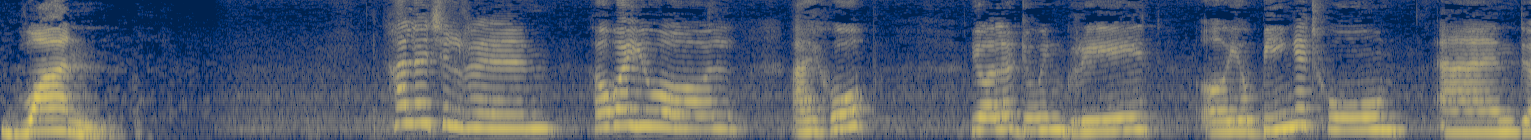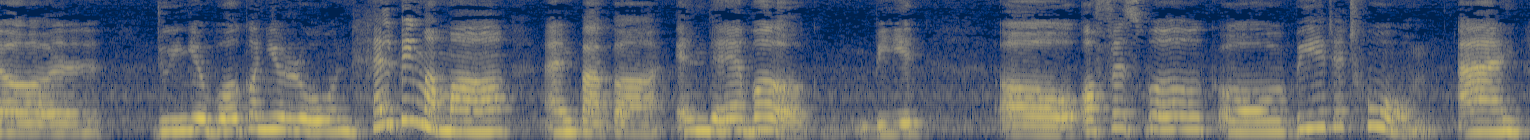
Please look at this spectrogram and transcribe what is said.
1 Hello, children. How are you all? I hope you all are doing great. Uh, you're being at home and uh, doing your work on your own, helping mama and papa in their work, be it uh, office work or be it at home. And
